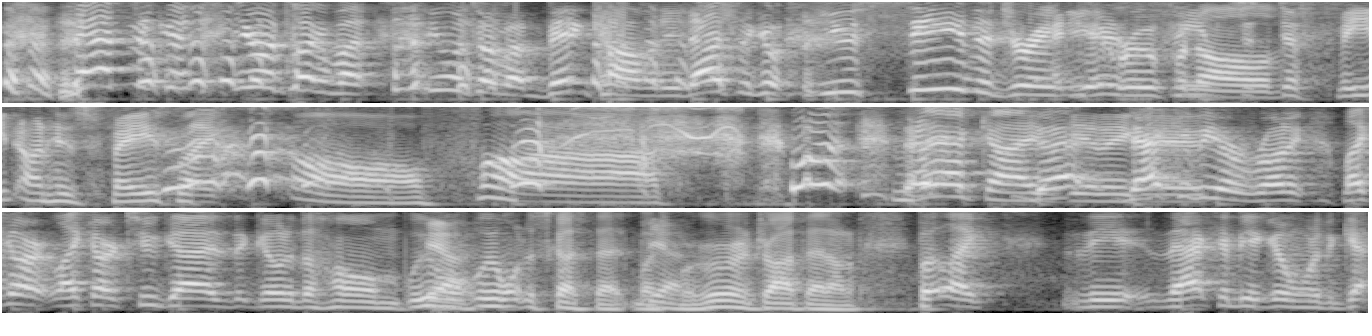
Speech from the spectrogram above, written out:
that's a good. You want to talk about? You want to talk about bit comedy? That's a good. You see the drink get roofinol. just defeat on his face, like, oh fuck. that guy's that, getting that it. could be a running like our like our two guys that go to the home. We Yeah. won't we won't discuss that much Yeah. more. We're gonna drop that on them. But like the that could be a good one where the guy,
